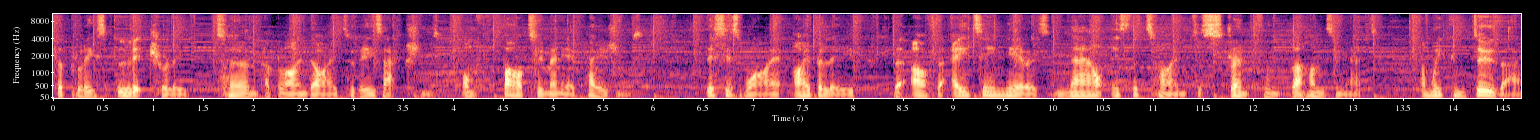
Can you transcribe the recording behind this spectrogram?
the police literally turn a blind eye to these actions on far too many occasions. This is why I believe that after 18 years, now is the time to strengthen the Hunting Act and we can do that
